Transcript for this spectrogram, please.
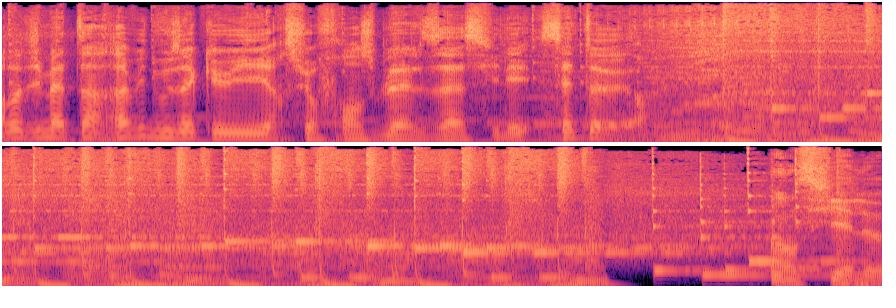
Vendredi matin, ravi de vous accueillir sur France Bleu Alsace, il est 7h. Un ciel euh,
